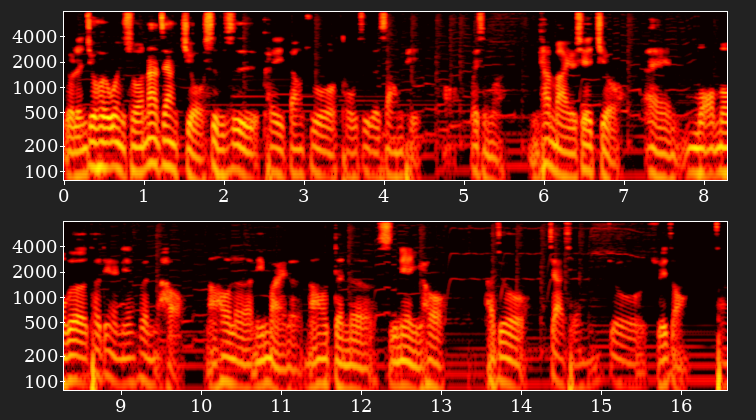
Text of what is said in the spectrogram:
有人就会问说，那这样酒是不是可以当做投资的商品？哦，为什么？你看嘛，有些酒，哎，某某个特定的年份好，然后呢，你买了，然后等了十年以后，它就价钱就水涨船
